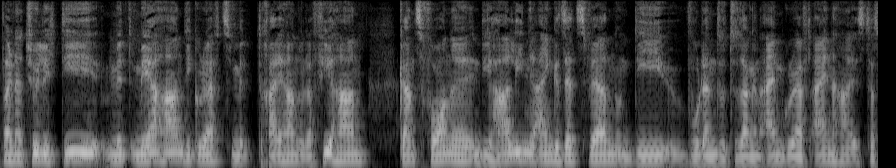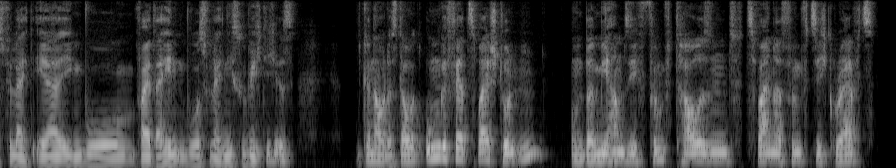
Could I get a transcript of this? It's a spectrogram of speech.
Weil natürlich die mit mehr Haaren, die Grafts mit drei Haaren oder vier Haaren, ganz vorne in die Haarlinie eingesetzt werden und die, wo dann sozusagen in einem Graft ein Haar ist, das vielleicht eher irgendwo weiter hinten, wo es vielleicht nicht so wichtig ist. Genau, das dauert ungefähr zwei Stunden und bei mir haben sie 5250 Grafts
